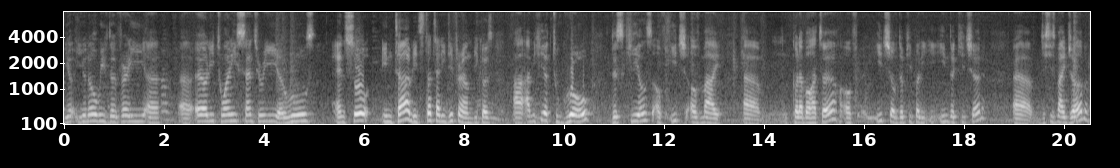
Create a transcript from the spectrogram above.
you, you know with the very uh, uh, early 20th century uh, rules. And so in table it's totally different because uh, i'm here to grow the skills of each of my um, collaborators of each of the people in the kitchen uh, this is my job.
